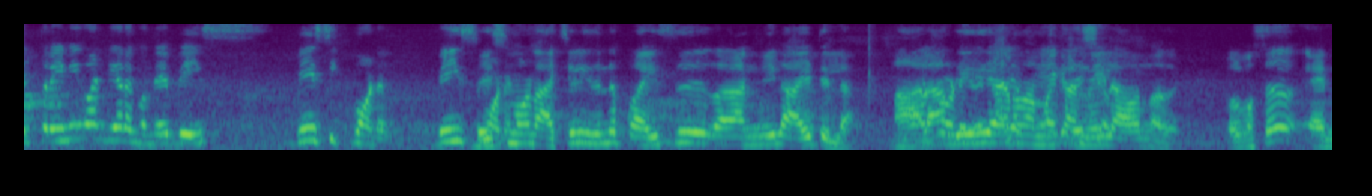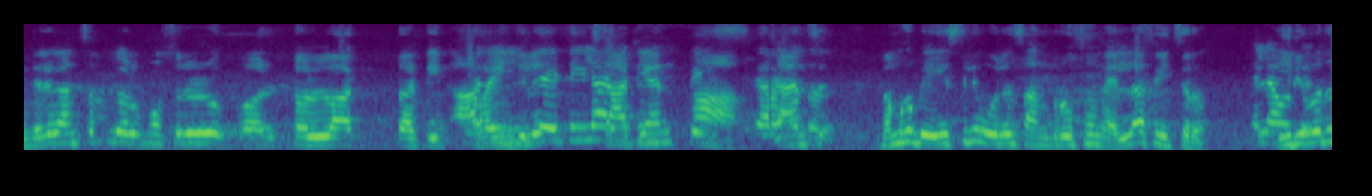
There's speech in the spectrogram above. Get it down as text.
എത്രയും വണ്ടി ഇറങ്ങുന്നേ? Base basic model base model actually ഇതിന്റെ പ്രൈസ് അൺവീൽ ആയിട്ടില്ല നാലാം. തീയതിയാണ് നമുക്ക് അൺവീൽ ആവുന്നത് ഓൾമോസ്റ്റ് എന്റെ ഒരു കൺസെപ്റ്റിൽ ഓൾമോസ്റ്റ് ഒരു ട്വൽവ് ലാക്ക് തേർട്ടീൻ ആ 12, റേഞ്ചിൽ 13 ലായിരിക്കും സ്റ്റാർട്ട് ചെയ്യാൻ. ചാൻസ് നമുക്ക് ബേസിൽ പോലും സൺറൂഫും എല്ലാ ഫീച്ചറും. ഇരുപത്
